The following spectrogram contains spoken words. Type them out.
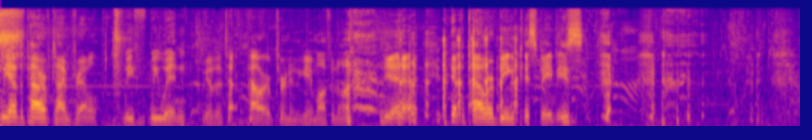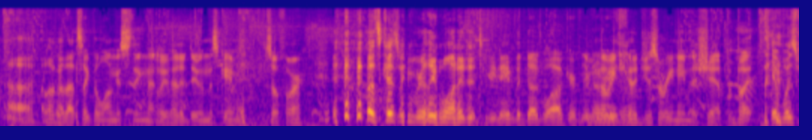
we have the power of time travel. We we win. We have the t- power of turning the game off and on. Yeah, we have the power of being piss babies. Uh, I love how that's like the longest thing that we've had to do in this game so far. That's because we really wanted it to be named the Doug Walker for Even no though we could just rename the ship, but It was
